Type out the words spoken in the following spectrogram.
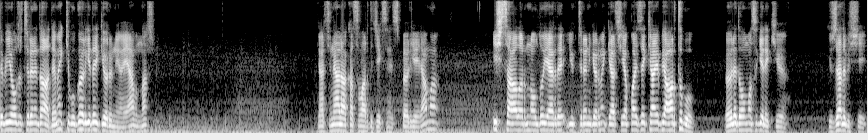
İşte bir yolcu treni daha. Demek ki bu bölgede görünüyor ya bunlar. Gerçi ne alakası var diyeceksiniz bölgeyle ama iş sahalarının olduğu yerde yük treni görmek gerçi yapay zekaya bir artı bu. Öyle de olması gerekiyor. Güzel bir şey.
